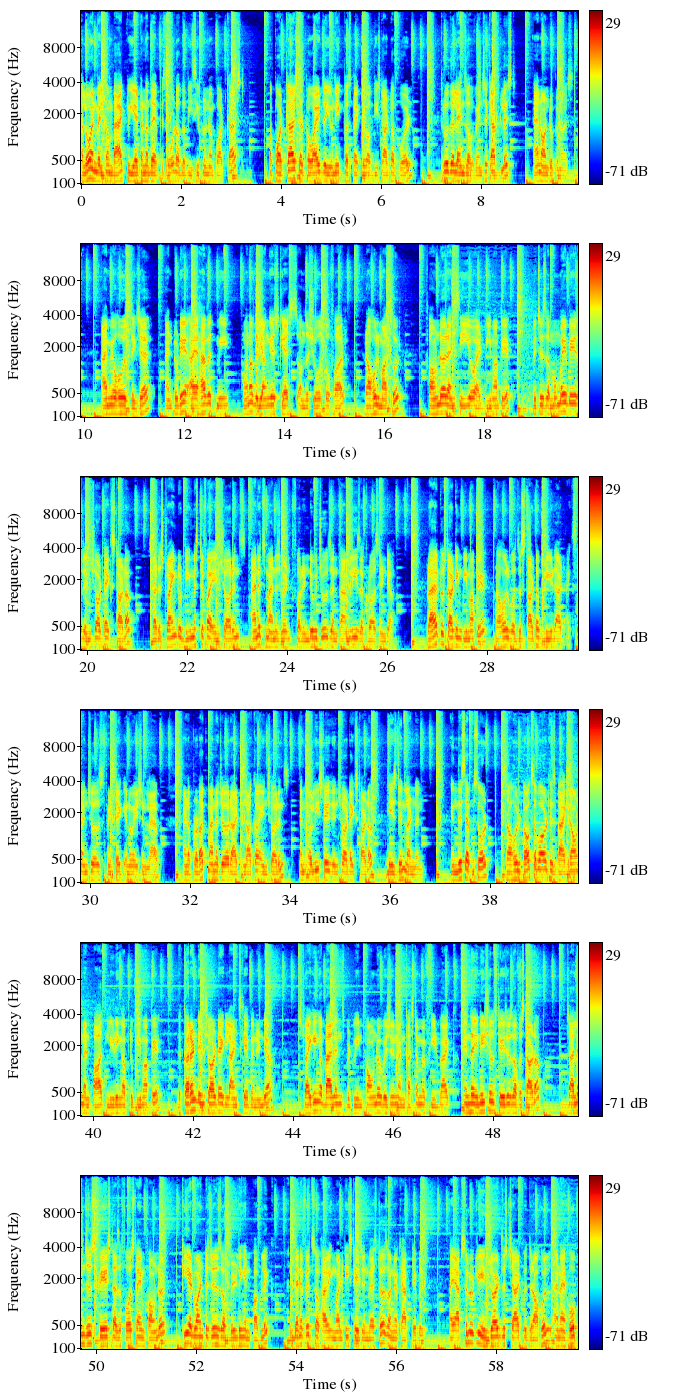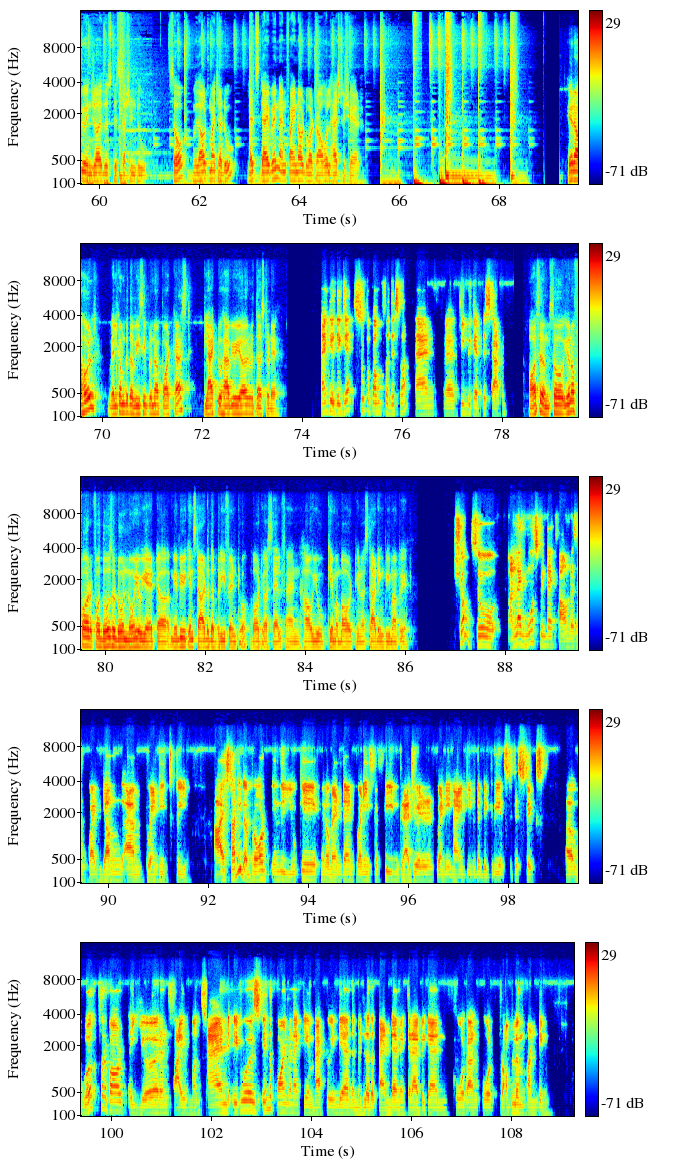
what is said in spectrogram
Hello and welcome back to yet another episode of the VCpreneur podcast, a podcast that provides a unique perspective of the startup world through the lens of venture capitalists and entrepreneurs. I'm your host Digjay, and today I have with me one of the youngest guests on the show so far, Rahul Mathur, founder and CEO at BimaPe, which is a Mumbai-based insurtech startup that is trying to demystify insurance and its management for individuals and families across India. Prior to starting BimaPe, Rahul was the startup lead at Accenture's FinTech Innovation Lab and a product manager at Laka Insurance, an early stage insurtech startup based in London. In this episode, Rahul talks about his background and path leading up to BimaPe, the current insurtech landscape in India, striking a balance between founder vision and customer feedback in the initial stages of a startup, challenges faced as a first time founder, key advantages of building in public, and benefits of having multi stage investors on your cap table. I absolutely enjoyed this chat with Rahul, and I hope you enjoy this discussion too. So, without much ado, let's dive in and find out what Rahul has to share. Hey Rahul, welcome to the VCpreneur podcast. Glad to have you here with us today. Thank you, Digjay. Super pumped for this one and uh, keen to get this started. Awesome. So, you know, for for those who don't know you yet, uh, maybe we can start with a brief intro about yourself and how you came about, you know, starting BimaPe. Sure. So, unlike most fintech founders, I'm quite young. I'm 23. I studied abroad in the UK. You know, went there in 2015, graduated in 2019 with a degree in statistics uh, worked for about a year and five months. And it was in the point when I came back to India in the middle of the pandemic that I began quote unquote problem hunting.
